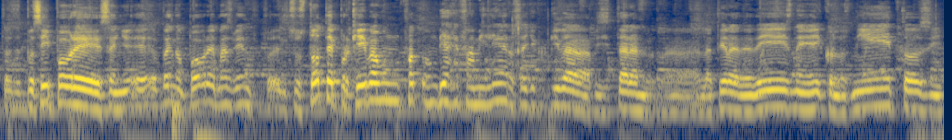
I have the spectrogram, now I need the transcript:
Entonces, pues sí, pobre señor, eh, bueno, pobre más bien el sustote, porque iba un, un viaje familiar, o sea, yo creo que iba a visitar a, la tierra de Disney ahí con los nietos y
